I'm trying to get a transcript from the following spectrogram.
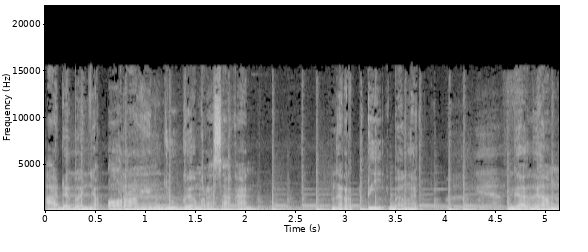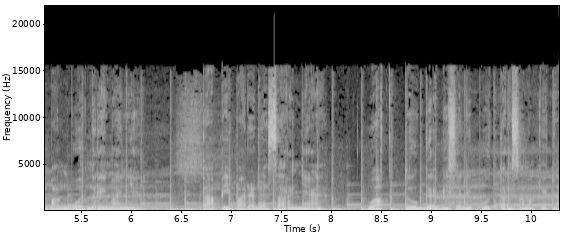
Ada banyak orang yang juga merasakan. Ngerti banget Gak gampang buat nerimanya. Tapi pada dasarnya, waktu gak bisa diputar sama kita.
